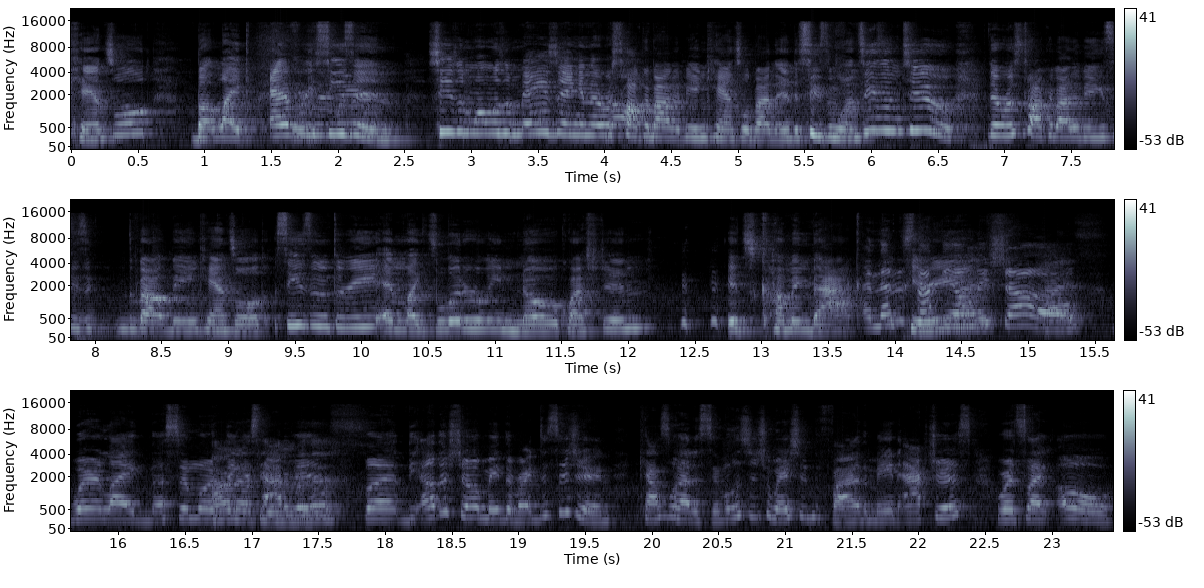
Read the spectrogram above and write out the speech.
canceled. But like every season, weird? season one was amazing, and there was No. talk about it being canceled by the end of season one. Season two, there was talk about it being season about being canceled. Season three, and like literally no question, it's coming back. And then it's period. not the only show Guys. Where like the similar thing has if you remember happened. But the other show made the right decision. Castle had a similar situation to fire the main actress, where it's like, oh,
